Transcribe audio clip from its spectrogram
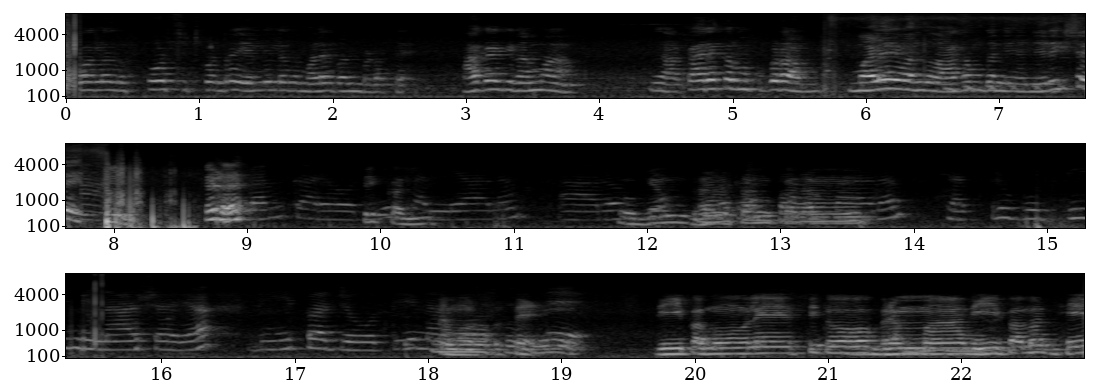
ಯಾವಾಗಲಾದ್ರೂ ಸ್ಪೋರ್ಟ್ಸ್ ಇಟ್ಕೊಂಡ್ರೆ ಎಲ್ಲಿಲ್ಲದ ಮಳೆ ಬಂದ್ಬಿಡುತ್ತೆ. ಹಾಗಾಗಿ ನಮ್ಮ ಕಾರ್ಯಕ್ರಮಕ್ಕೂ ಕೂಡ ಮಳೆ ಒಂದು ಆಗಮದ ಹೇಳೆ ತಿಕ್ಕಲ್ಲಿ ಉಗ್ಯಂ ಧನ ಸಂಪದಂ ಶತ್ರು ಬುದ್ಧಿ ವಿನಾಶಯ ದೀಪ ಜ್ಯೋತಿ ನಮೋಸ್ತುತೆ ದೀಪಮೂಲೆ ಸ್ಥಿತೋ ಬ್ರಹ್ಮ ದೀಪಮಧ್ಯೆ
